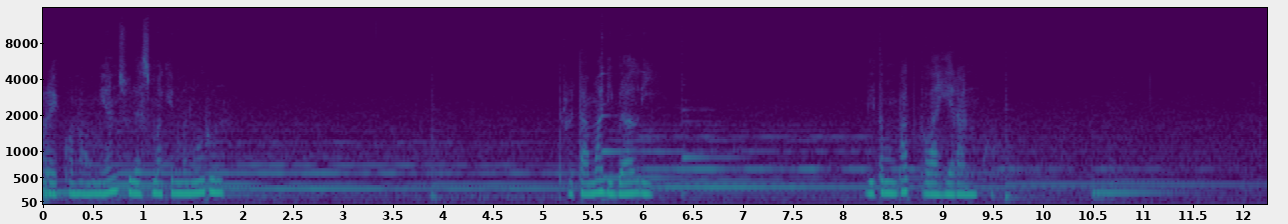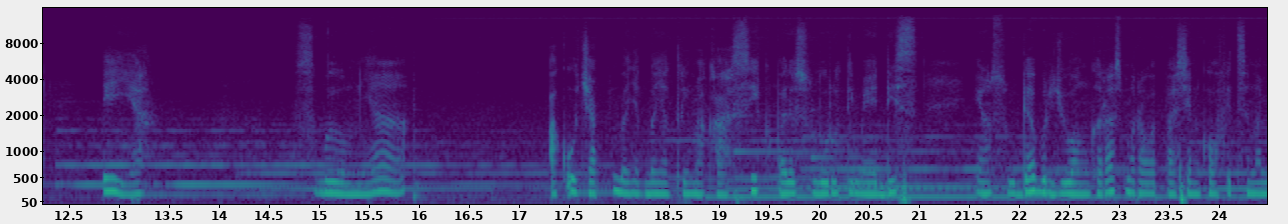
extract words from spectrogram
perekonomian sudah semakin menurun, terutama di Bali, di tempat kelahiranku. Iya, sebelumnya aku ucapin banyak-banyak terima kasih kepada seluruh tim medis yang sudah berjuang keras merawat pasien COVID-19.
